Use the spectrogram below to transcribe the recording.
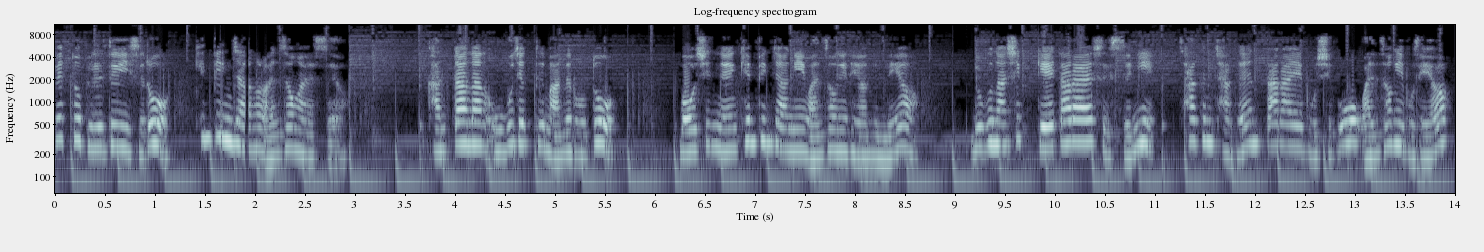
페토 빌드잇으로 캠핑장을 완성하였어요. 간단한 오브젝트만으로도 멋있는 캠핑장이 완성이 되었는데요. 누구나 쉽게 따라할 수 있으니 차근차근 따라해 보시고 완성해 보세요.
